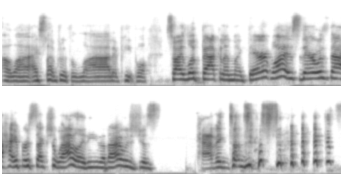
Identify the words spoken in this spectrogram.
a lot. I slept with a lot of people. So I look back and I'm like, there it was. There was that hypersexuality that I was just having tons of sex.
